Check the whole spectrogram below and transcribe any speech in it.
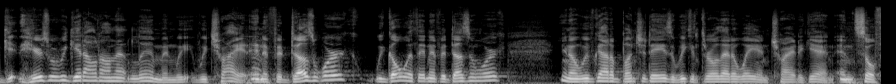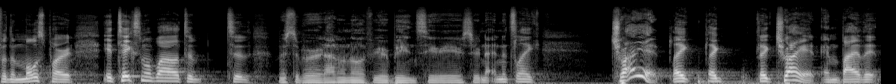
get, here's where we get out on that limb and we, we try it. And if it does work, we go with it. And if it doesn't work, you know, we've got a bunch of days that we can throw that away and try it again. And so for the most part, it takes them a while to, to Mr. Byrd, I don't know if you're being serious or not. And it's like, try it. Like, like, like try it. And by the,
